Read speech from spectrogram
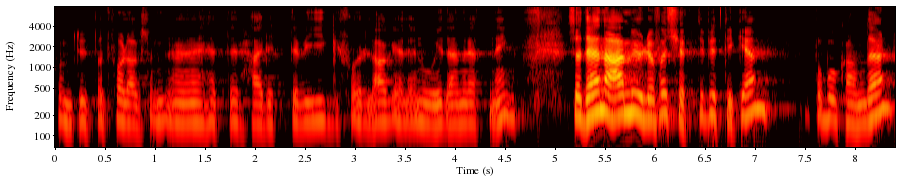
Kommet ut på et forlag som eh, heter Hertevig forlag, eller noe i den retning. Så den er mulig å få kjøpt i butikken på bokhandelen.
